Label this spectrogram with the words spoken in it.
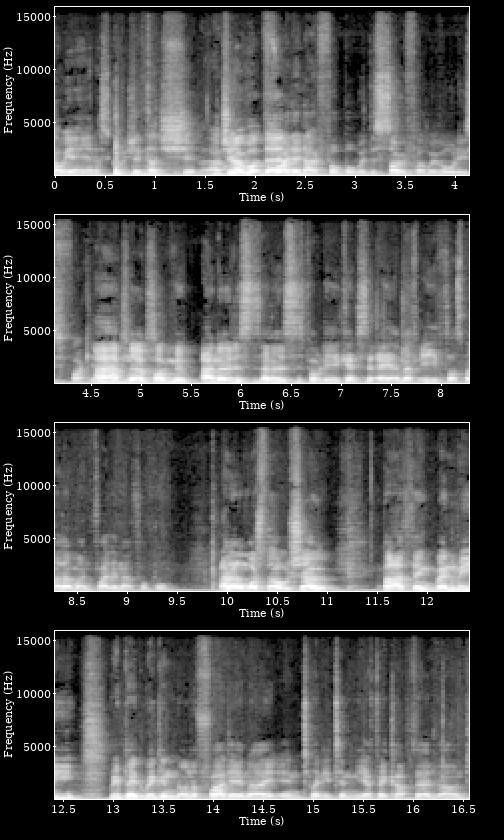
Oh yeah, yeah, that's a question. They've yeah. done shit. Do you know what the- Friday night football with the sofa with all these fucking. I have no problem sofa. with. I know this is. I know this is probably against the AMF ethos, but I don't mind Friday night football. I don't watch the whole show, but I think when we we played Wigan on a Friday night in 2010 in the FA Cup third round,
